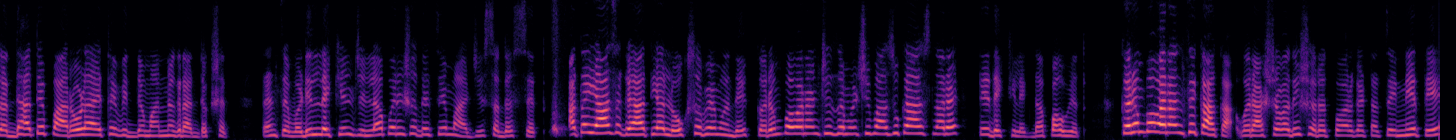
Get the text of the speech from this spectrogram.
सध्या ते पारोळा येथे विद्यमान नगराध्यक्ष आहेत. त्यांचे वडील देखील जिल्हा परिषदेचे माजी सदस्य आहेत. आता या सगळ्यात या लोकसभेमध्ये करम पवारांची जमेची बाजू काय असणार आहे ते देखील एकदा पाहूयात. करम पवारांचे काका व राष्ट्रवादी शरद पवार गटाचे नेते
